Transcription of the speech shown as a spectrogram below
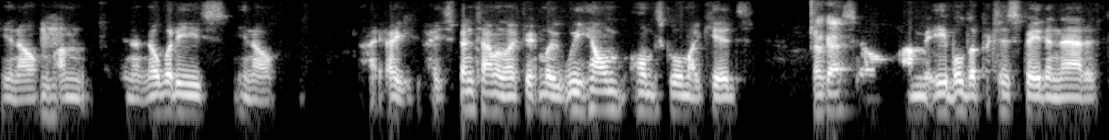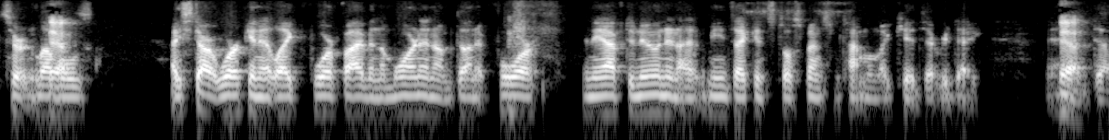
You know, Mhm. I'm you know nobody's you know I, I, I spend time with my family. We home homeschool my kids, Okay. so I'm able to participate in that at certain Yeah. levels. I start working at like four or five in the morning. I'm done at four in the afternoon, and it means I can still spend some time with my kids every day. And, Yeah. Uh,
